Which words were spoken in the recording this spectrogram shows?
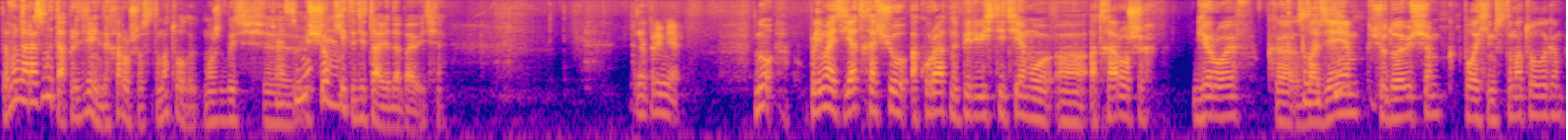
довольно размытое определение для хорошего стоматолога. Может быть, э, Размытое? еще какие-то детали добавите? Например, Ну, понимаете, я хочу аккуратно перевести тему э, от хороших героев к злодеям, к чудовищам, к плохим стоматологам,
